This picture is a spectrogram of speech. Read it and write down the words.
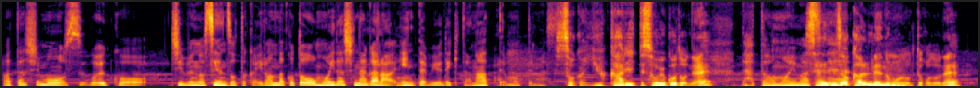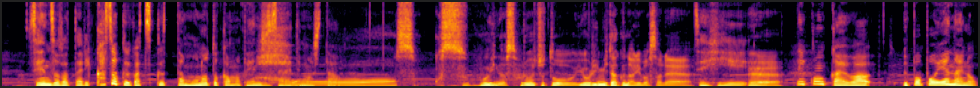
私もすごいこう自分の先祖とかいろんなことを思い出しながらインタビューできたなって思ってます。そうかゆかりってそういうことねだと思いますね。先祖関連のものうんってことね、先祖だったり家族が作ったものとかも展示されてました。はあそっかすごいなそれはちょっとより見たくなりましたねぜひ。えで今回はウポポイ屋内の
